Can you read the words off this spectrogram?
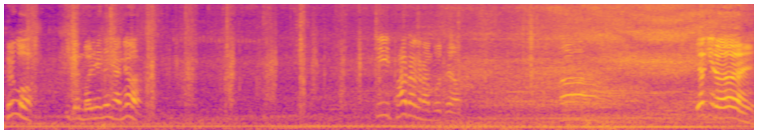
그리고 이게 뭘 했느냐면 이 바닥을 한번 보세요. 아, 여기를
